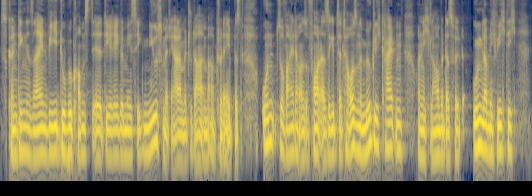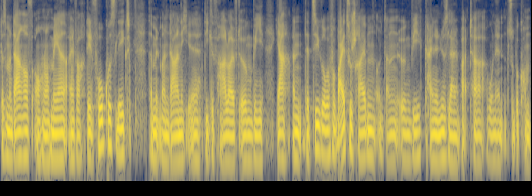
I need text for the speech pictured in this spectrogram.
Es können Dinge sein, wie du bekommst äh, die regelmäßigen News mit, ja, damit du da immer up to date bist und so weiter und so fort. Also gibt es ja tausende Möglichkeiten und ich glaube, das wird unglaublich wichtig, dass man darauf auch noch mehr einfach den Fokus legt, damit man da nicht äh, die Gefahr läuft, irgendwie ja an der Zielgruppe vorbeizuschreiben und dann irgendwie keine Newsletter-Abonnenten zu bekommen.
